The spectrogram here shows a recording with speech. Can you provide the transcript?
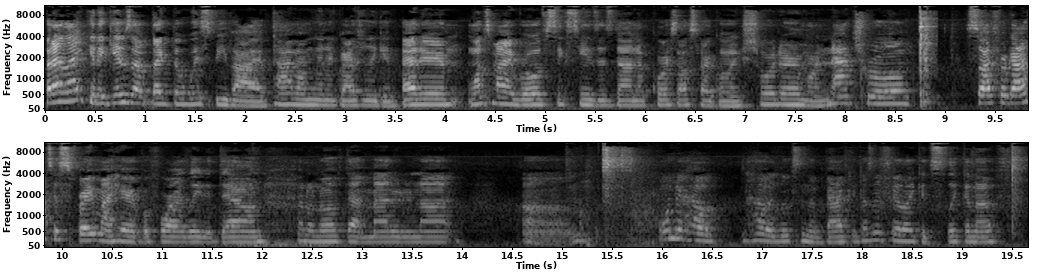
But I like it. It gives up like the wispy vibe. Time I'm to gradually get better. Once my row of 16s is done, of course, I'll start going shorter, more natural. So I forgot to spray my hair before I laid it down. I don't know if that mattered or not. Um, I wonder how, how it looks in the back. It doesn't feel like it's slick enough.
